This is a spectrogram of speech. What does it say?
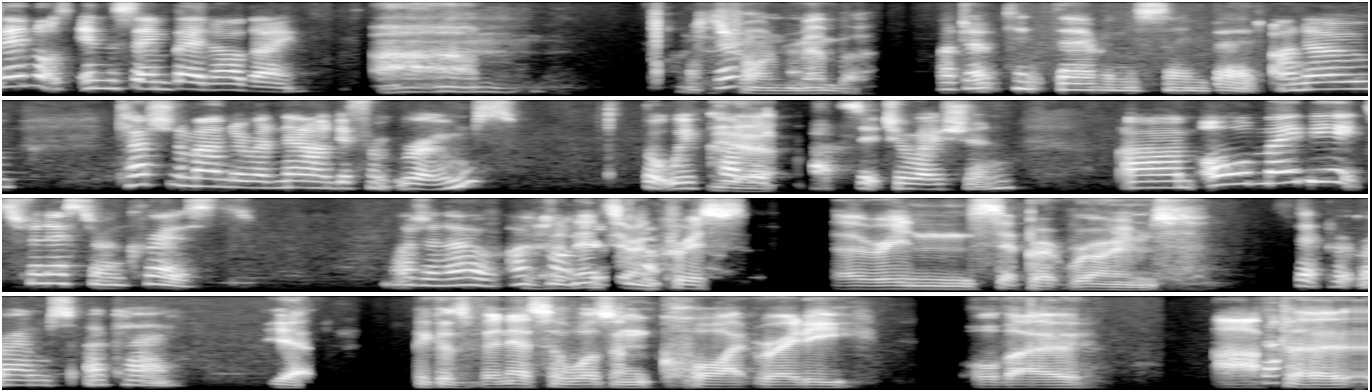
they're not in the same bed are they um, I'm just trying to remember. i don't think they're in the same bed i know tash and amanda are now in different rooms but we've covered Yeah. that situation um or maybe it's vanessa and chris i don't know i can't Vanessa and Chris are in separate rooms separate rooms okay Yeah, because Vanessa wasn't quite ready. Although after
